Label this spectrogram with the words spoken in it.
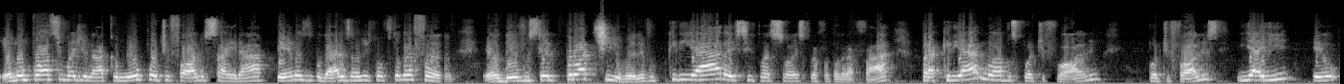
eu não posso imaginar que o meu portfólio sairá apenas de lugares onde estou fotografando. Eu devo ser proativo, eu devo criar as situações para fotografar, para criar novos portfólios, portfólios, e aí eu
